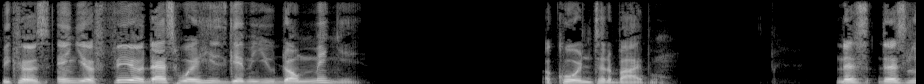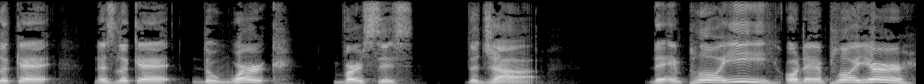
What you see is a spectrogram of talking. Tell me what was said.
Because in your field, that's where He's giving you dominion, according to the Bible. Let's let's look at let's look at the work versus the job. The employee or the employer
